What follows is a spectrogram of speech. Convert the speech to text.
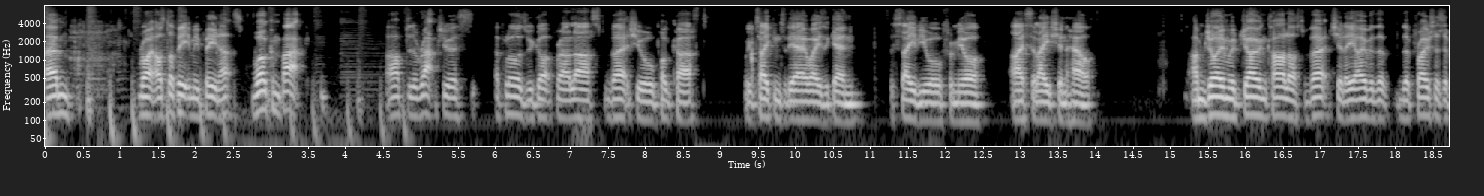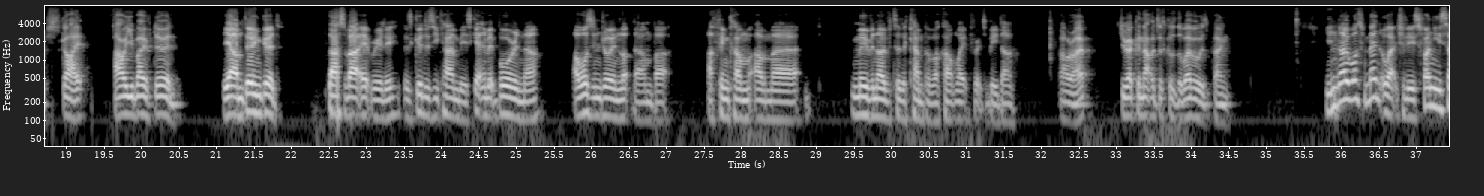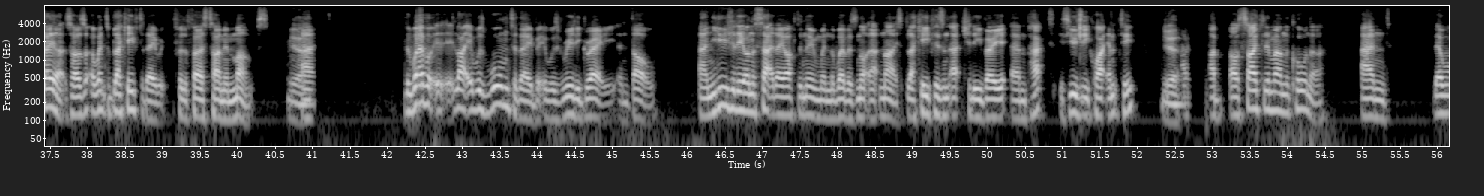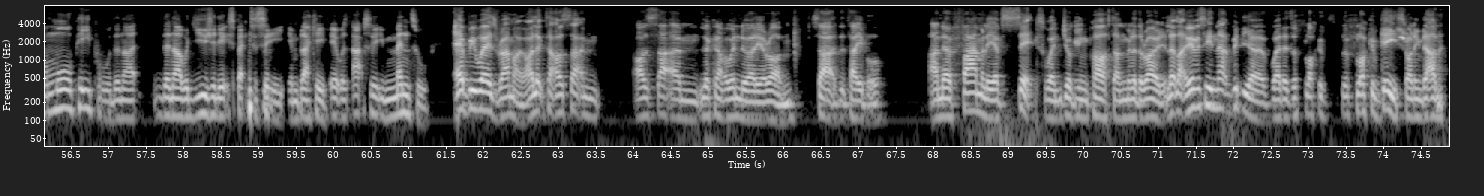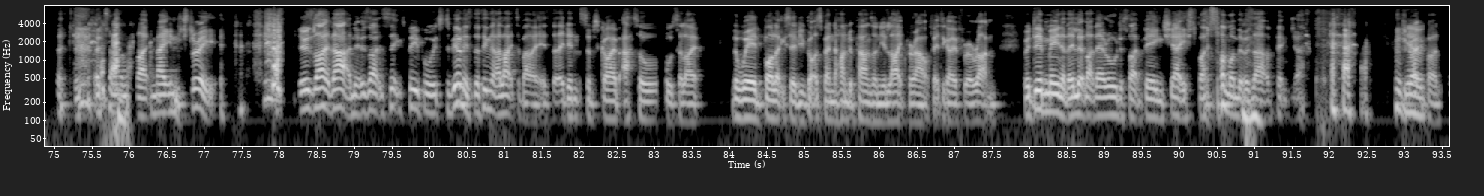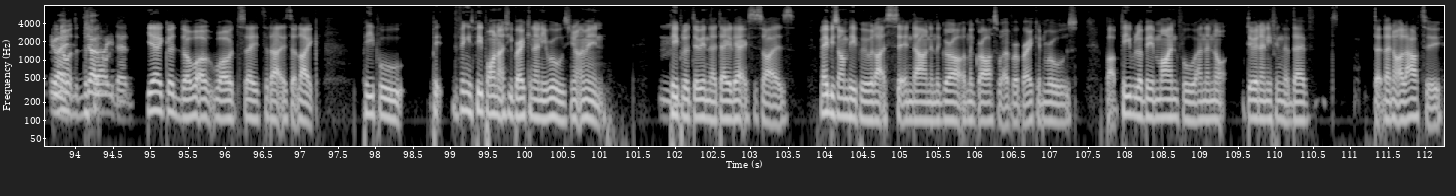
Um, right, I'll stop eating me peanuts. Welcome back. After the rapturous applause we got for our last virtual podcast, we've taken to the airways again to save you all from your isolation hell. I'm joined with Joe and Carlos virtually over the, the process of Skype. How are you both doing? Yeah, I'm doing good. That's about it, really. As good as you can be. It's getting a bit boring now. I was enjoying lockdown, but I think I'm I'm uh, moving over to the camp of I can't wait for it to be done. All right. Do you reckon that was just because the weather was paying? You know what's mental? Actually, it's funny you say that. So I was I went to Blackheath today for the first time in months. Yeah. The weather it, it- like it was warm today but it was really grey and dull and usually on a saturday afternoon when the weather's not that nice blackheath isn't actually very um, packed it's usually quite empty yeah. I, I was cycling around the corner and there were more people than i than i would usually expect to see in blackheath it was absolutely mental everywhere's Ramo. I looked at. I was sat. I was sat um, looking out my window earlier on, sat at the table, and a family of six went jogging past down the middle of the road. It looked like. Have you ever seen that video where there's a flock of a flock of geese running down a, a town like main street? It was like that, and it was like six people. Which, to be honest, the thing that I liked about it is that they didn't subscribe at all to like the weird bollocks of you've got to spend hundred pounds on your lycra outfit to go for a run. But it did mean that they looked like they're all just like being chased by someone that was out of picture. It's Yeah, great fun. Anyway, what, the- the Joe, thing- how you did? Yeah, good. Though. What, I- what I would say to that is that like people, pe- the thing is, people aren't actually breaking any rules. You know what I mean? Mm. People are doing their daily exercise. Maybe some people who are like sitting down in the gra- on the grass, or whatever, are breaking rules. But people are being mindful and they're not doing anything that they've that they're not allowed to.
